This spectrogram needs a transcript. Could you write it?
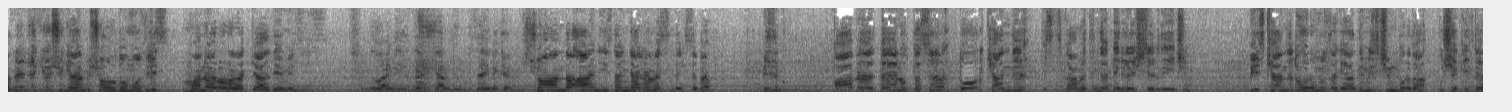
Az önceki şu gelmiş olduğumuz iz manuel olarak geldiğimiz iz. Şimdi aynı izden gelmiyor. Bize yeni gelmiş. Şu anda aynı izden gelmemesindeki sebep bizim A ve B noktasını doğru kendi istikametinde birleştirdiği için. Biz kendi doğrumuzla geldiğimiz için burada bu şekilde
